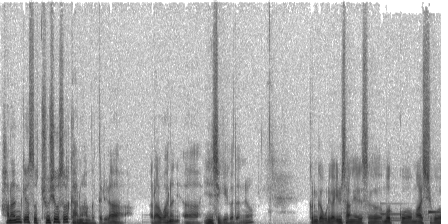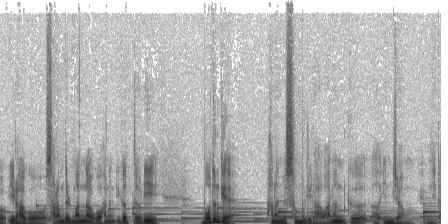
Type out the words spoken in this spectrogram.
하나님께서 주셔서 가능한 것들이라 라고 하는 어, 인식이거든요. 그러니까 우리가 일상에서 먹고 마시고 일하고 사람들 만나고 하는 이것들이 모든 게 하나님의 선물이라고 하는 그 어, 인정입니다.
